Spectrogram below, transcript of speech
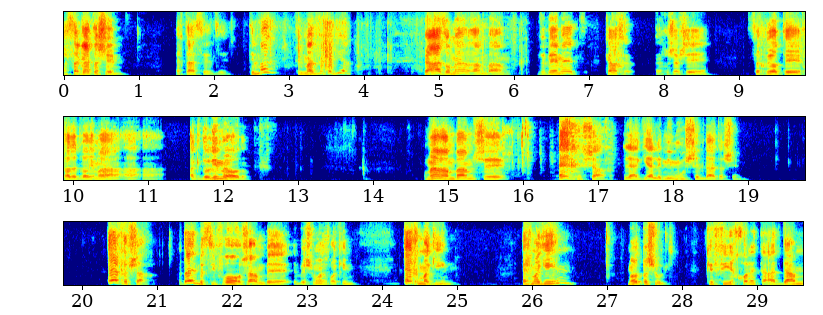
השגת השם. איך תעשה את זה? תלמד, תלמד ותגיע. ואז אומר הרמב"ם, ובאמת, כך, אני חושב שצריך להיות אה, אחד הדברים הגדולים מאוד, אומר הרמב"ם שאיך אפשר להגיע למימוש של דעת השם? איך אפשר? עדיין בספרו שם בשמונה פרקים. איך מגיעים? איך מגיעים? מאוד פשוט, כפי יכולת האדם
